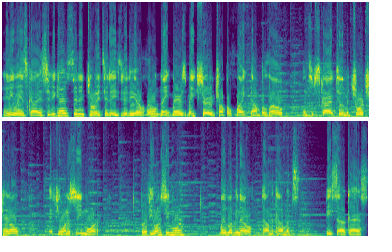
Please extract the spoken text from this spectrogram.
Anyways, guys, if you guys did enjoy today's video of Little Nightmares, make sure to drop a like down below and subscribe to the Mature channel if you want to see more. But if you want to see more, let, me know down in the comments. Peace out, guys.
